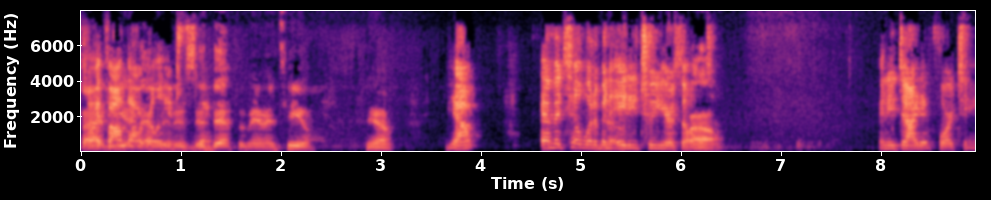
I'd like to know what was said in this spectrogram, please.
So I found years that really after the, the death of Emmett Till? Yeah. Yeah, Emmett Till would have been Yeah. 82 years old, Wow. and he died at 14.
